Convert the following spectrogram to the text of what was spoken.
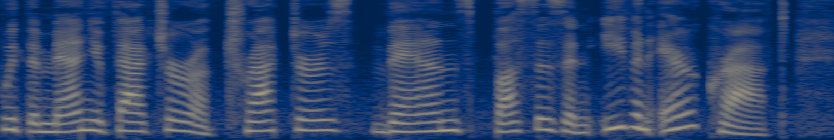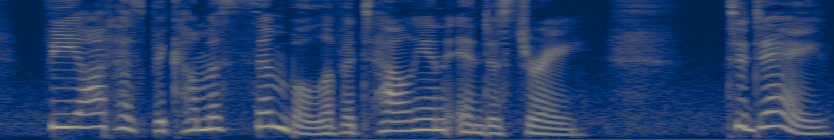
With the manufacture of tractors, vans, buses, and even aircraft, Fiat has become a symbol of Italian industry. Today,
